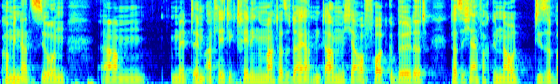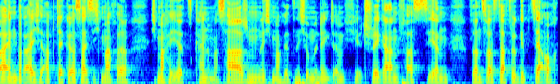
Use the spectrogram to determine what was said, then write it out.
Kombination ähm, mit dem Athletiktraining gemacht, also da, da mich ja auch fortgebildet, dass ich einfach genau diese beiden Bereiche abdecke. Das heißt, ich mache, ich mache jetzt keine Massagen, ich mache jetzt nicht unbedingt viel Triggern, Faszien, sonst was. Dafür gibt es ja auch,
